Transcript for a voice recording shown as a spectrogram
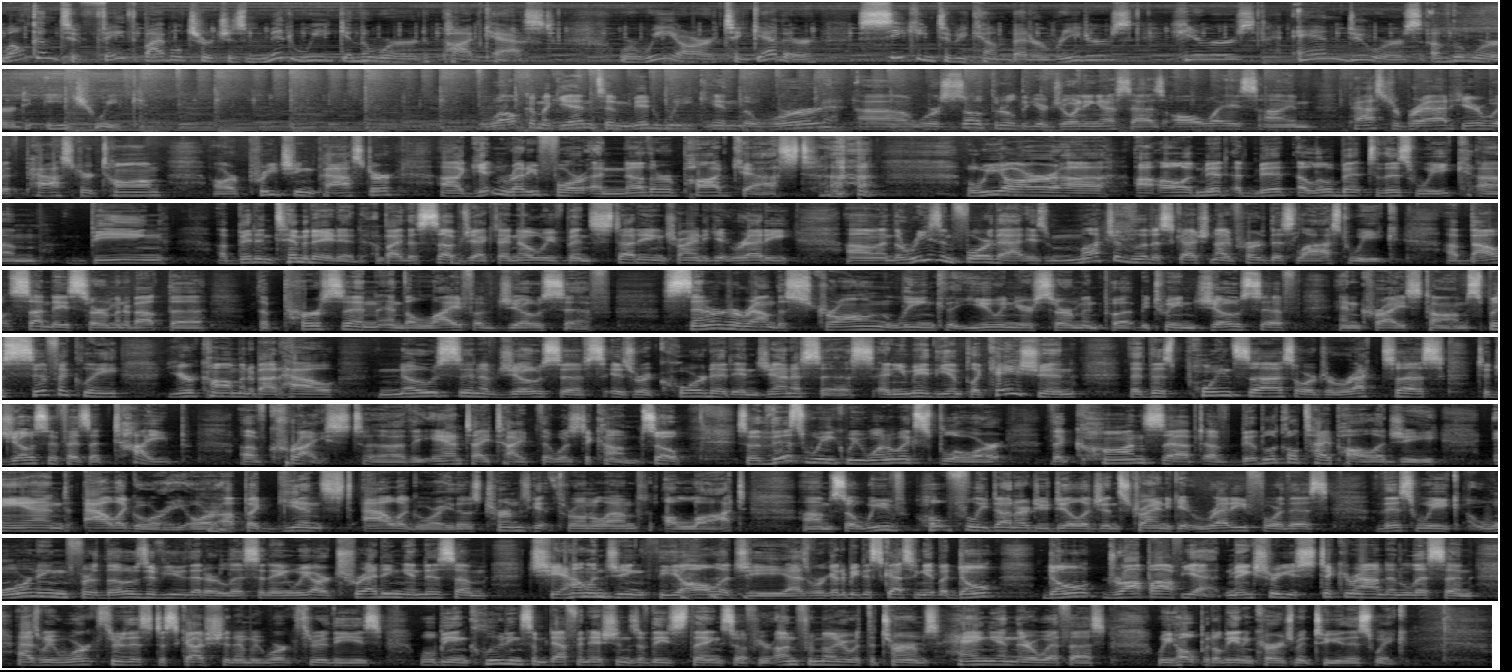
Welcome to Faith Bible Church's Midweek in the Word podcast, where we are together seeking to become better readers, hearers, and doers of the Word each week. Welcome again to Midweek in the Word. Uh, we're so thrilled that you're joining us as always. I'm Pastor Brad here with Pastor Tom, our preaching pastor, uh, getting ready for another podcast. we are, uh, I'll admit, admit a little bit to this week um, being a bit intimidated by the subject. I know we've been studying, trying to get ready. Um, and the reason for that is much of the discussion I've heard this last week about Sunday's sermon, about the, the person and the life of Joseph centered around the strong link that you and your sermon put between Joseph and Christ, Tom. Specifically, your comment about how no sin of Joseph's is recorded in Genesis, and you made the implication that this points us or directs us to Joseph as a type of Christ, uh, the antitype that was to come. So, so this week we want to explore the concept of biblical typology and allegory, or hmm. up against allegory. Those terms get thrown around a lot. Um, so we've hopefully done our due diligence trying to get ready for this this week. Warning for those of you that are listening: we are treading into some challenging theology as we're going to be discussing it. But don't don't drop off yet. Make sure you stick around and listen as we work through this discussion and we work through these. We'll be including some definitions of these things. So if you're unfamiliar with the terms, hang in there with us. We hope it'll be an encouragement to you this week.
